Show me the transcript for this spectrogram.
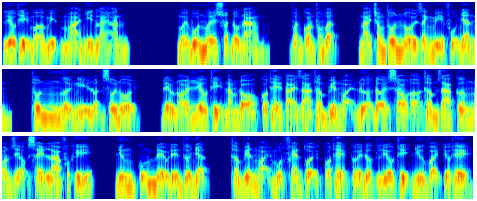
Liêu thị mở mịt mà nhìn lại hắn. Mới 40 xuất đầu nàng, vẫn còn phong vận, ngại trong thôn nổi danh mỹ phụ nhân, thôn người nghị luận sôi nổi, đều nói liêu thị năm đó có thể tái giá thẩm viên ngoại nửa đời sau ở thẩm gia cơm ngon rượu say là phúc khí, nhưng cũng đều đến thừa nhận, thẩm viên ngoại một phen tuổi có thể cưới được liêu thị như vậy tiểu thê,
